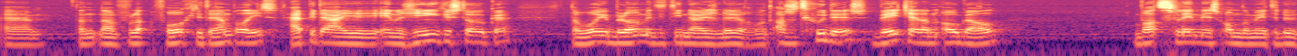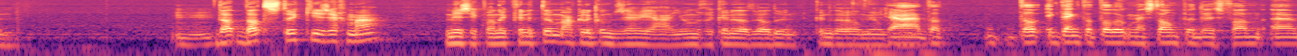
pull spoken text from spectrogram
ehm, dan, dan je de drempel iets. Heb je daar je energie in gestoken. Dan word je beloond met die 10.000 euro. Want als het goed is, weet jij dan ook al wat slim is om ermee te doen. Mhm. Dat, dat stukje, zeg maar, mis ik. Want ik vind het te makkelijk om te zeggen, ja, jongeren kunnen dat wel doen. Kunnen daar wel mee omgaan. Ja, dat, dat, ik denk dat dat ook mijn standpunt is van ehm,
